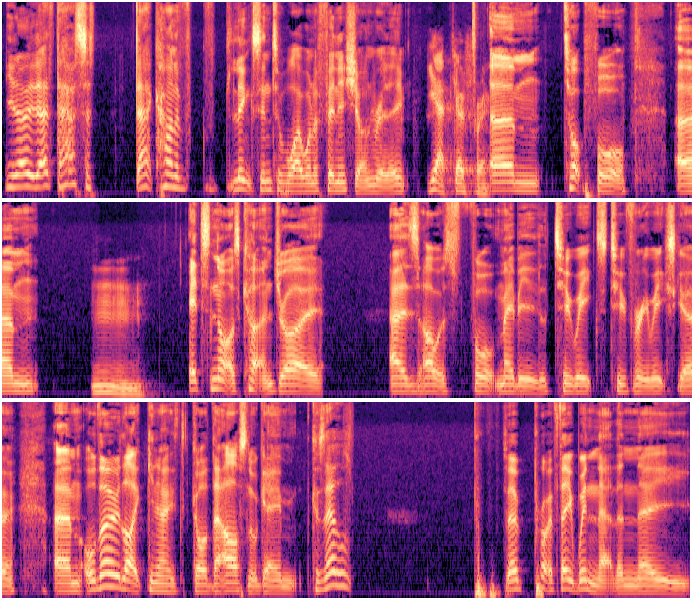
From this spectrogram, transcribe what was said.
you know, that that's a, that kind of links into what I want to finish on really. yeah, go for it. Um, top four. Um, Mm. it's not as cut and dry as I was thought maybe two weeks, two, three weeks ago. Um, although, like, you know, God, that Arsenal game, because they'll, they're pro- if they win that, then they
